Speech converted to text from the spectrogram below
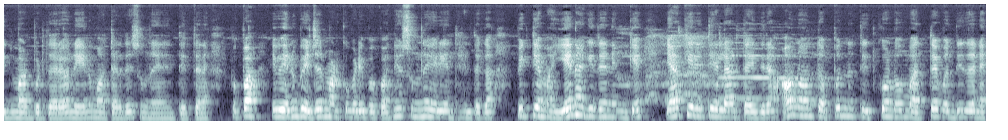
ಇದು ಮಾಡ್ಬಿಡ್ತಾರೆ. ಅವ್ನು ಏನು ಮಾತಾಡದೆ ಸುಮ್ಮನೆ ನಿಂತಿರ್ತಾನೆ. ಪಪ್ಪ, ನೀವೇನು ಬೇಜಾರು ಮಾಡ್ಕೋಬೇಡಿ ಪಪ್ಪ, ನೀವು ಸುಮ್ಮನೆ ಇರಿ ಅಂತ ಹೇಳಿದಾಗ ಪಿಕ್ತಿಯಮ್ಮ ಏನಾಗಿದೆ ನಿಮಗೆ? ಯಾಕೆ ಈ ರೀತಿ ಎಲ್ಲ ಆಡ್ತಾ ಇದ್ದೀರಾ? ಅವನು ಅವ್ನ ತಪ್ಪನ್ನು ತಿದ್ಕೊಂಡು ಮತ್ತೆ ಬಂದಿದ್ದಾನೆ.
